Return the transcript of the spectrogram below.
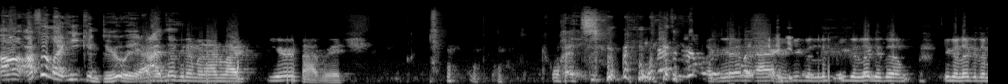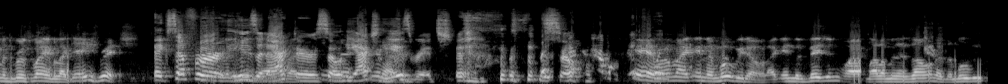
uh, I feel like he can do it. Yeah, I I, look at him and I'm like, you're not rich. what? He doesn't have a Like the other actors, you can look, you can look at them, you can look at them as Bruce Wayne, but like, yeah, he's rich. Except for he's an Yeah, like, actor, so he actually yeah. is rich. so Yeah, but I'm like in the movie though, like in the vision while, while I'm in the zone of the movie.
